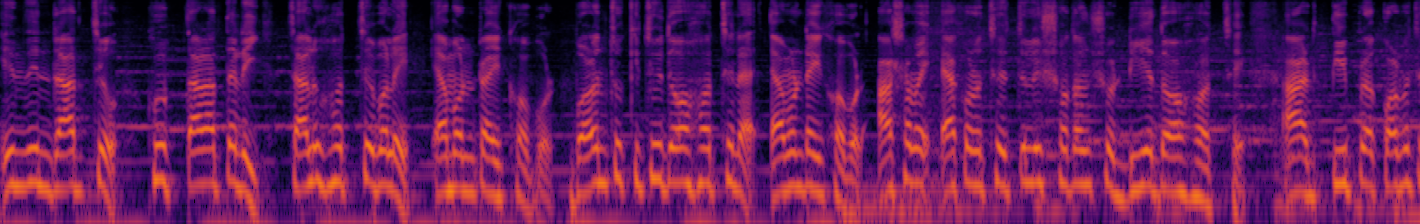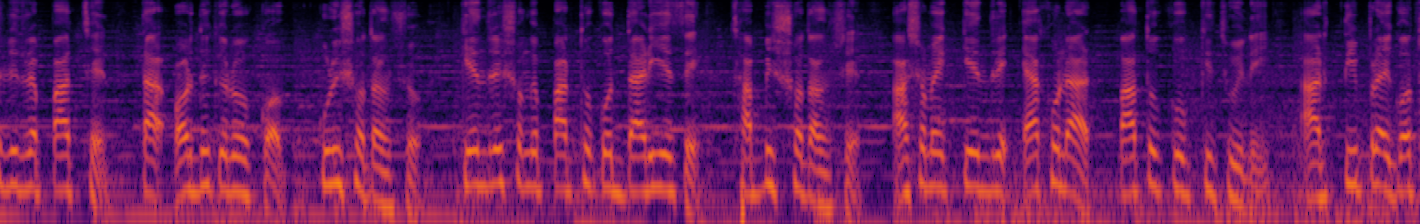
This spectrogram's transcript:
ইঞ্জিন রাজ্যেও খুব তাড়াতাড়ি চালু হচ্ছে বলে এমনটাই খবর। বরঞ্চ কিছুই দেওয়া হচ্ছে না, এমনটাই খবর। আসামে এখনও ছেচল্লিশ শতাংশ ডিএ দেওয়া হচ্ছে আর ত্রিপুরা কর্মচারীরা পাচ্ছেন তার অর্ধেকেরও কম, কুড়ি শতাংশ। কেন্দ্রের সঙ্গে পার্থক্য দাঁড়িয়েছে ছাব্বিশ শতাংশে। আসামে কেন্দ্রে এখন আর পার্থক্য কিছুই নেই। আর ত্রিপুরায় গত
